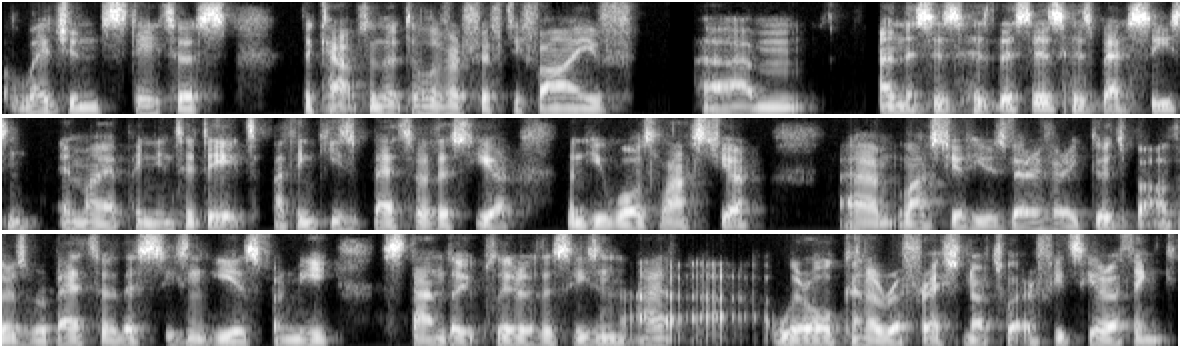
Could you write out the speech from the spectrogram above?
legend status, the captain that delivered 55. Um, and this is his this is his best season, in my opinion, to date. I think he's better this year than he was last year. Um, last year he was very, very good, but others were better. This season he is, for me, standout player of the season. I, I, we're all kind of refreshing our Twitter feeds here, I think,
